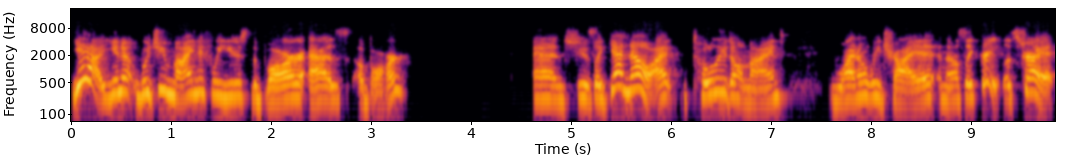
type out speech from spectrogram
"Yeah, you know, would you mind if we use the bar as a bar?" And she was like, "Yeah, no, I totally don't mind. Why don't we try it?" And I was like, "Great, let's try it."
